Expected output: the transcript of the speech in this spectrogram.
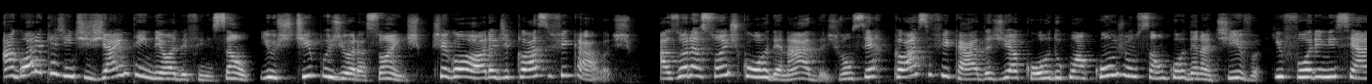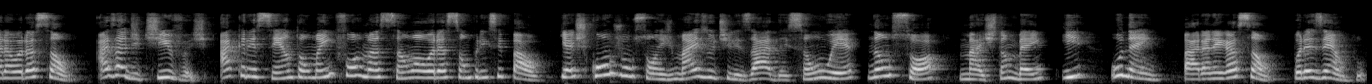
Agora que a gente já entendeu a definição e os tipos de orações, chegou a hora de classificá-las. As orações coordenadas vão ser classificadas de acordo com a conjunção coordenativa que for iniciar a oração. As aditivas acrescentam uma informação à oração principal, e as conjunções mais utilizadas são o e, não só, mas também, e o nem, para negação. Por exemplo,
